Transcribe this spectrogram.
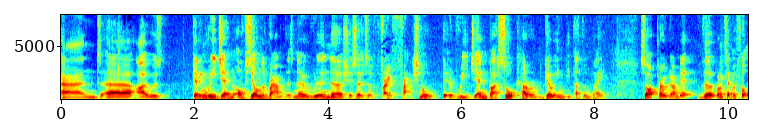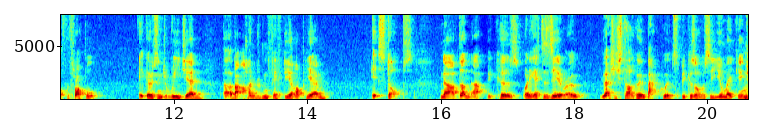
and uh, I was getting regen. Obviously on the ramp there's no real inertia, so it's a very fractional bit of regen, but I saw current going the other way. So I programmed it that when I take my foot off the throttle, it goes into regen at about 150 RPM, it stops. Now I've done that because when it gets to zero, you actually start going backwards because obviously you're making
